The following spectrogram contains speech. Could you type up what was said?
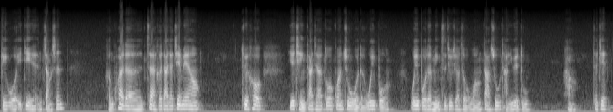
给我一点掌声，很快的再和大家见面哦。最后，也请大家多关注我的微博，微博的名字就叫做王大叔谈阅读。好，再见。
